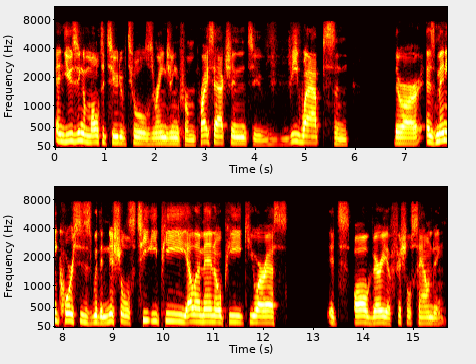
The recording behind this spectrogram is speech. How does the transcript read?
and using a multitude of tools ranging from price action to VWAPs and there are as many courses with initials TEP, LMN, OP, QRS. It's all very official sounding.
